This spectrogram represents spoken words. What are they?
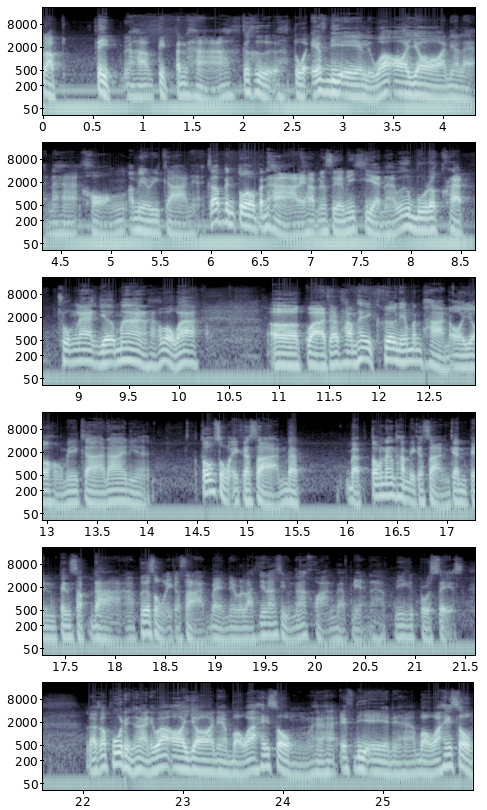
กลับติดนะครับติดปัญหาก็คือตัว FDA หรือว่าอย.เนี่ยแหละนะฮะของอเมริกาเนี่ยก็เป็นตัวปัญหาเลยครับหนังสือนี้เขียนนะก็คือ bureaucratช่วงแรกเยอะมากนะครับเขาบอกว่า เอ่อกว่าจะทำให้เครื่องนี้มันผ่านออยของอเมริกาได้เนี่ยต้องส่งเอกสารแบบแบบต้องนั่งทำเอกสารกันเป็นเป็นสัปดาห์ เพื่อส่งเอกสารไปในเวลาที่น่าสิวหน้าขวานแบบเนี้ยนะครับนี่คือ process แล้วก็พูดถึงขนาดที่ว่าออยเนี่ยบอกว่าให้ส่งนะฮะ FDA เนี่ยฮะบอกว่าให้ส่ง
